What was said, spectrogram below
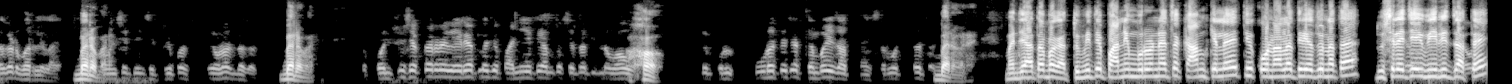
दगड भरलेला आहे. बरोबर. दोनशे तीनशे ट्रिप एवढाच दगड. बरोबर. तर पंचवीस एकर एरियातलं जे पाणी येते आमच्या शेतात इथलं वाहून हो. ते पुढं त्याच्यात थेंबही जात नाही सर्व बरोबर आहे. म्हणजे आता बघा तुम्ही ते पाणी मुरवण्याचं काम केलंय ते कोणाला तरी अजून आता दुसऱ्याच्या विहिरीत जात आहे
